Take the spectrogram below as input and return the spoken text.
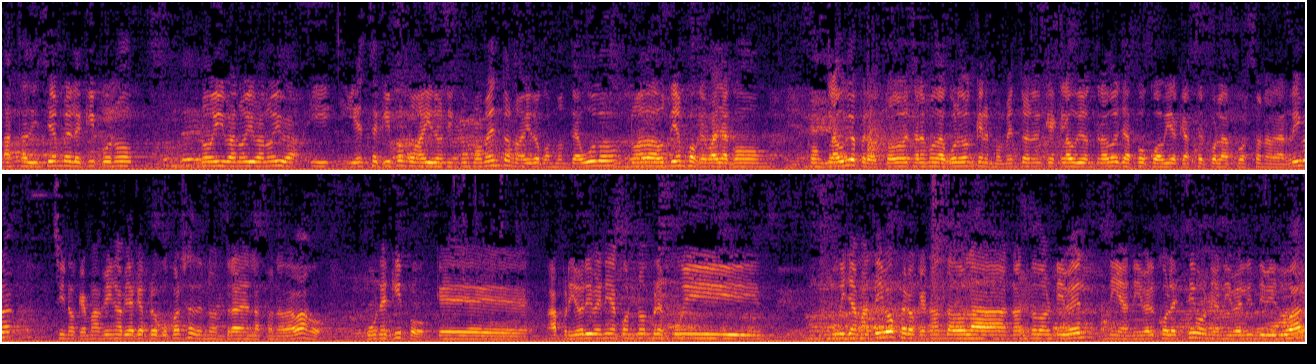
hasta diciembre el equipo no no iba no iba no iba y, y, este equipo no ha ido en ningún momento no ha ido con Monteagudo no ha dado tiempo que vaya con, con Claudio pero todos estaremos de acuerdo en que en el momento en el que Claudio ha entrado ya poco había que hacer por la zona de arriba sino que más bien había que preocuparse de no entrar en la zona de abajo un equipo que a priori venía con nombres muy muy llamativos, pero que no han dado la, no han dado el nivel, ni a nivel colectivo ni a nivel individual.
